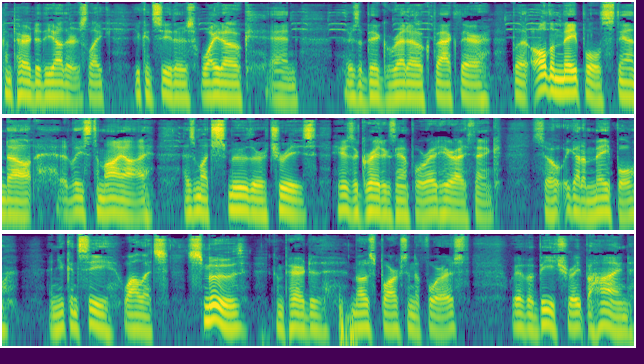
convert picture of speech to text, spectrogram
compared to the others. Like you can see there's white oak and there's a big red oak back there, but all the maples stand out, at least to my eye, as much smoother trees. Here's a great example right here, I think. So we got a maple and you can see while it's smooth, compared to most barks in the forest. We have a beech right behind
